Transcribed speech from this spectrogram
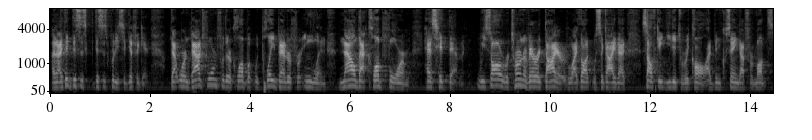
And I think this is this is pretty significant. That were in bad form for their club but would play better for England. Now that club form has hit them we saw a return of Eric Dier, who I thought was the guy that Southgate needed to recall. I've been saying that for months.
